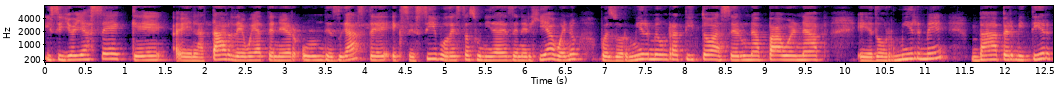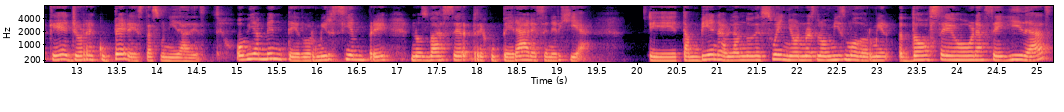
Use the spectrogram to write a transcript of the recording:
y si yo ya sé que en la tarde voy a tener un desgaste excesivo de estas unidades de energía, bueno, pues dormirme un ratito, hacer una power nap, eh, dormirme va a permitir que yo recupere estas unidades. Obviamente dormir siempre nos va a hacer recuperar esa energía eh, también hablando de sueño, no es lo mismo dormir 12 horas seguidas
